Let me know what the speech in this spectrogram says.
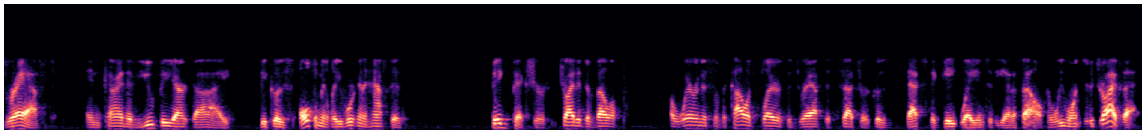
draft and kind of you be our guy because ultimately we're going to have to big picture try to develop awareness of the college players, the draft, et cetera, because that's the gateway into the NFL, and we want you to drive that.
